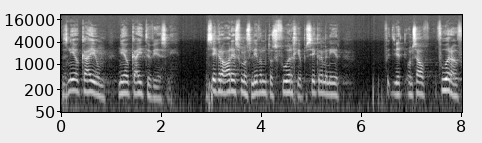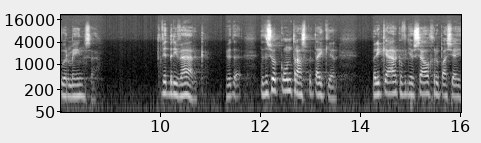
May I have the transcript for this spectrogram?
Dit is nie oukei okay om nie oukei okay te wees nie. In sekere areas van ons lewe moet ons voorgee op 'n sekere manier weet onsself voorhou voor mense. Weet by die werk. Jy weet dit is so 'n kontras baie keer by die kerk of in jou selgroep as jy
